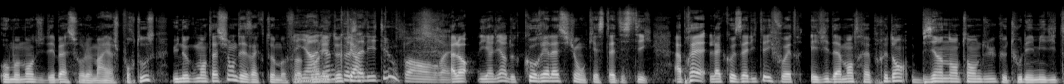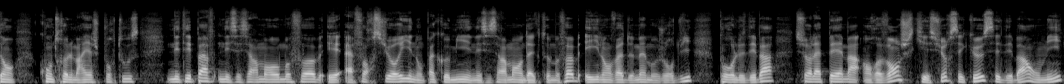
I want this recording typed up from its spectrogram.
au moment du débat sur le mariage pour tous, une augmentation des actes homophobes. Il y a un lien de causalité ou pas en vrai? Alors, il y a un lien de corrélation qui est statistique. Après, la causalité, il faut être évidemment très prudent. Bien entendu que tous les militants contre le mariage pour tous n'étaient pas nécessairement homophobes et a fortiori n'ont pas commis nécessairement d'actes homophobes, et il en va de même aujourd'hui pour le débat sur la PMA. En revanche, ce qui est sûr, c'est que ces débats ont mis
